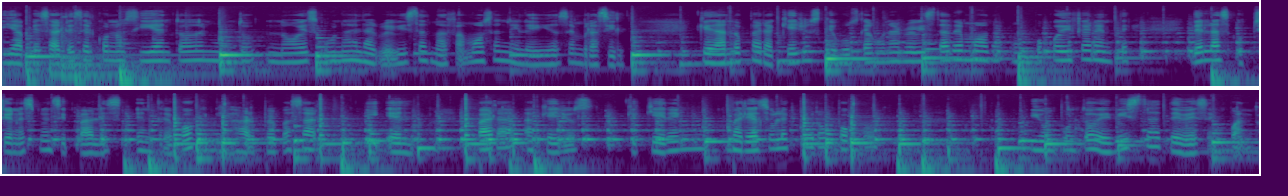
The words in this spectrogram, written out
y a pesar de ser conocida en todo el mundo, es una de las revistas más famosas ni leídas en Brasil, quedando para aquellos que buscan una revista de moda un poco diferente de las opciones principales entre Vogue y Harper Bazaar y Elle, para aquellos que quieren variar su lectura un poco y un punto de vista de vez en cuando.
